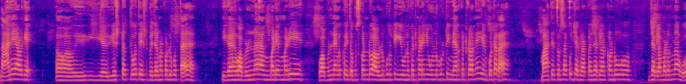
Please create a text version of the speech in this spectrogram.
ನಾನೇ ಅವಳಿಗೆ. ಎಷ್ಟು ಗೊತ್ತಾ, ಎಷ್ಟು ಬೇಜಾರು ಮಾಡ್ಕೊಂಡ್ಲು ಗೊತ್ತಾ? ಈಗ ಒಬ್ಳನ್ನ ಹಂಗೆ ಮಾಡಿ ಹಂಗೆ ಮಾಡಿ, ಒಬ್ಳನ್ನ ಹೆಂಗೆ ಕೈ ತಪ್ಪಿಸ್ಕೊಂಡು ಅವಳು ಬಿಟ್ಟಿಗೆ ಇವಳು ಕಟ್ಕೊಂಡು ನೀವು ಉಳ್ಳು ಬಿಟ್ಟು ಇನ್ನೇನು ಕಟ್ಕೊಳ್ಳೋಣ ಏನು ಕೊಟ್ಟಾರ? ಮಾತೆ ಸಾಕು, ಜಗಳ ಜಗಳಾಡ್ಕೊಂಡು ಜಗಳ ಮಾಡೋದು ನಾವು.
